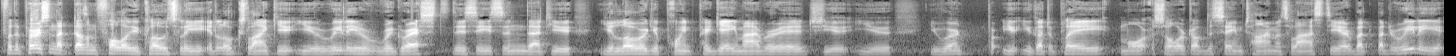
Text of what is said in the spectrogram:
for the person that doesn't follow you closely, it looks like you, you really regressed this season. That you you lowered your point per game average. You you you weren't you, you got to play more sort of the same time as last year. But but really,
